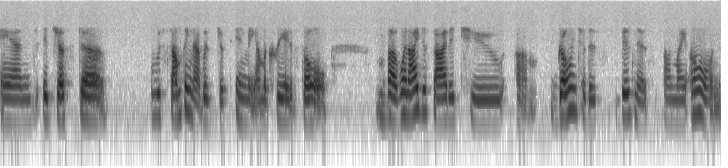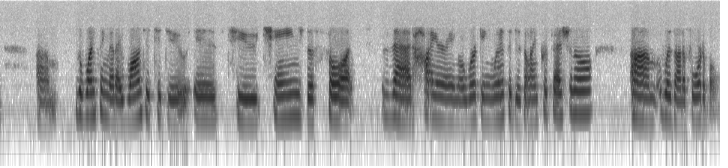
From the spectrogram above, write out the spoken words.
and it just uh, was something that was just in me. I'm a creative soul. But when I decided to um, go into this business on my own, um, the one thing that I wanted to do is to change the thought that hiring or working with a design professional um, was unaffordable.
